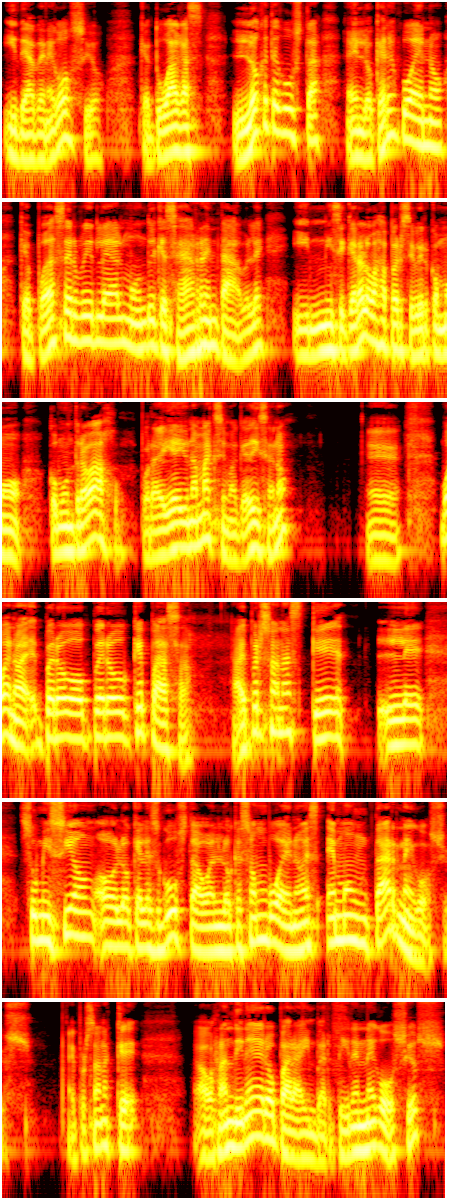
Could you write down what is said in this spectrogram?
idea de negocio, que tú hagas lo que te gusta, en lo que eres bueno, que puedas servirle al mundo y que sea rentable y ni siquiera lo vas a percibir como, como un trabajo. Por ahí hay una máxima que dice, ¿no? Eh, bueno, eh, pero, pero ¿qué pasa? Hay personas que le, su misión o lo que les gusta o en lo que son buenos es montar negocios. Hay personas que ahorran dinero para invertir en negocios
